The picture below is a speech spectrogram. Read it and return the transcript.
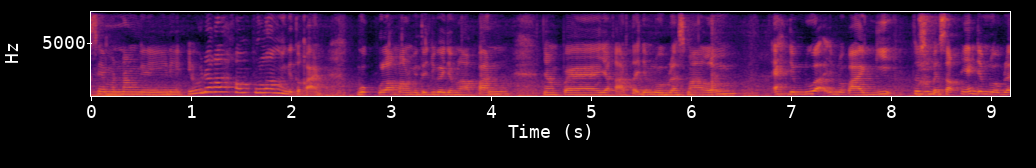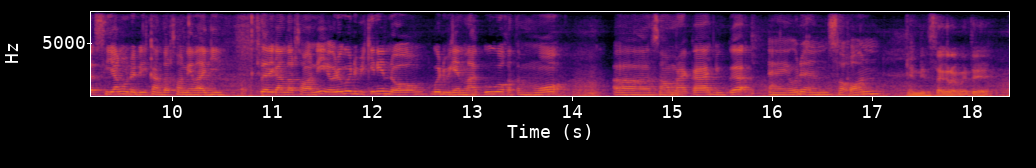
Saya menang gini gini. Ya udah kalah kamu pulang gitu kan. Gue pulang malam itu juga jam 8 nyampe Jakarta jam 12 malam. Eh jam 2 jam 2 pagi. Terus besoknya jam 12 siang udah di kantor Sony lagi. Dari kantor Sony ya udah gue dibikinin dong. Gue dibikin lagu, gue ketemu eh, sama mereka juga. Eh ya udah and so on Yang di Instagram itu ya?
